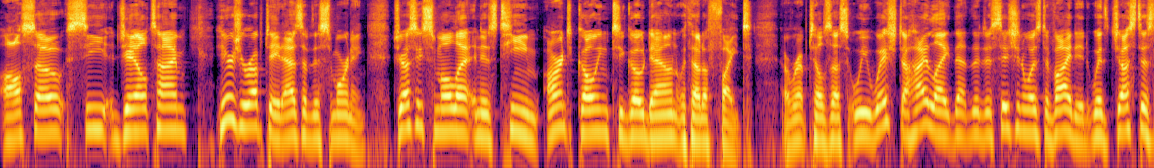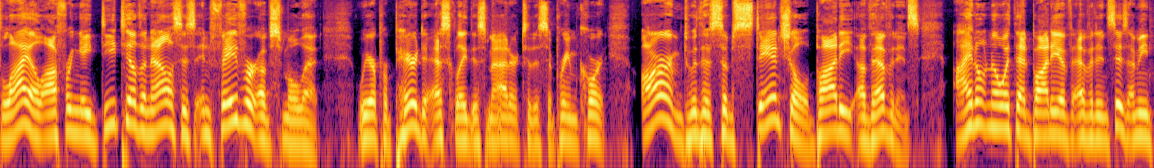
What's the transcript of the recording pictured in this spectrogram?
also see jail time? Here's your update as of this morning Jussie Smollett and his team aren't going to go down without a fight. A rep tells us, We wish to highlight that the decision was divided, with Justice Lyle offering a detailed analysis in favor of Smollett. We are prepared to escalate this matter to the Supreme Court, armed with a substantial body of evidence. I don't know what that body of evidence is. I mean,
